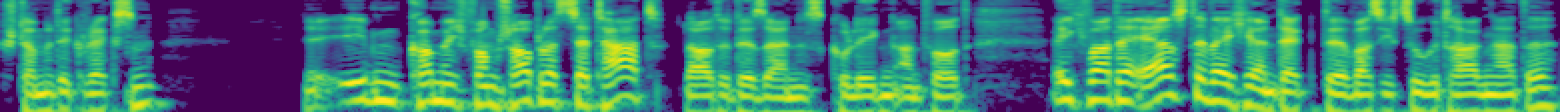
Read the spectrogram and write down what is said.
stammelte Gregson. Eben komme ich vom Schauplatz der Tat, lautete seines Kollegen Antwort. Ich war der Erste, welcher entdeckte, was sich zugetragen hatte.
